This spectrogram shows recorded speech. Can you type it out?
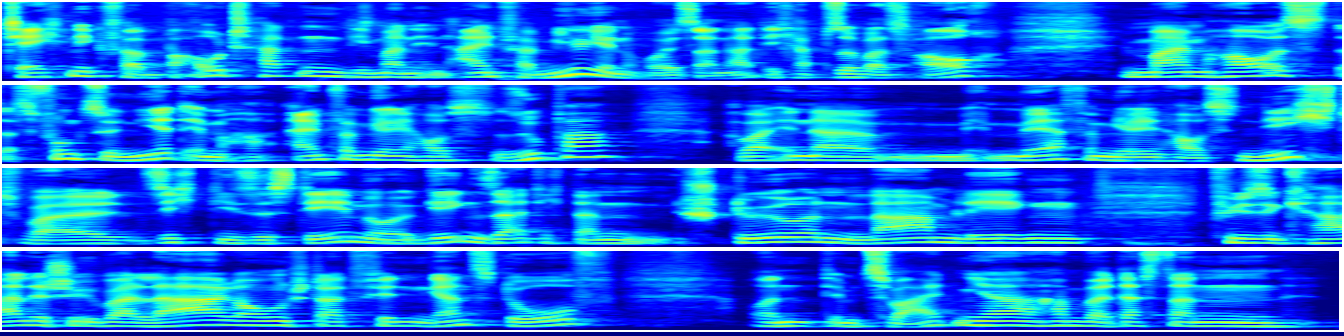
Technik verbaut hatten, die man in Einfamilienhäusern hat. Ich habe sowas auch in meinem Haus. Das funktioniert im Einfamilienhaus super, aber in einem Mehrfamilienhaus nicht, weil sich die Systeme gegenseitig dann stören, lahmlegen, physikalische Überlagerungen stattfinden, ganz doof. Und im zweiten Jahr haben wir das dann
